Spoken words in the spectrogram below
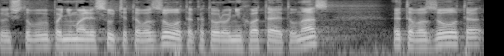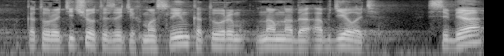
то есть, чтобы вы понимали суть этого золота, которого не хватает у нас, этого золота, которое течет из этих маслин, которым нам надо обделать себя,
